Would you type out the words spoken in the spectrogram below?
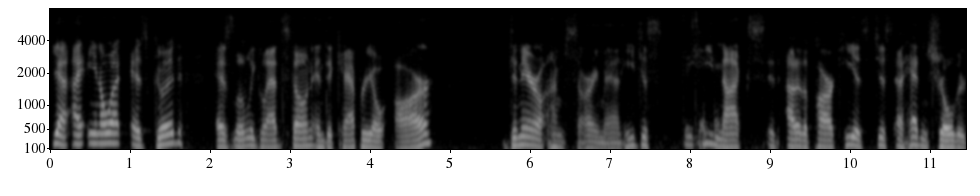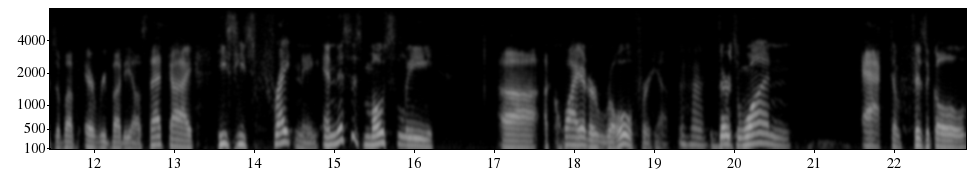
yeah. I you know what? As good as Lily Gladstone and DiCaprio are, De Niro. I'm sorry, man. He just he knocks it out of the park. He is just a head and shoulders above everybody else. That guy, he's he's frightening, and this is mostly uh, a quieter role for him. There's one act of physical,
